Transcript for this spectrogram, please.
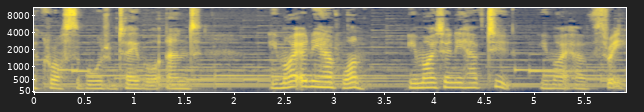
across the boardroom table, and you might only have one, you might only have two, you might have three.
